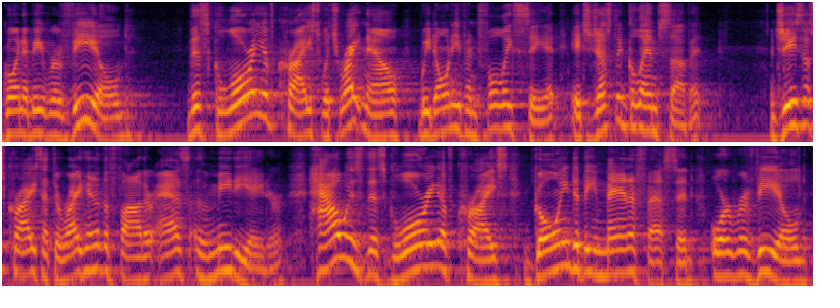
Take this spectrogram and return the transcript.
going to be revealed this glory of Christ, which right now we don't even fully see it, it's just a glimpse of it. Jesus Christ at the right hand of the Father as a mediator. How is this glory of Christ going to be manifested or revealed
